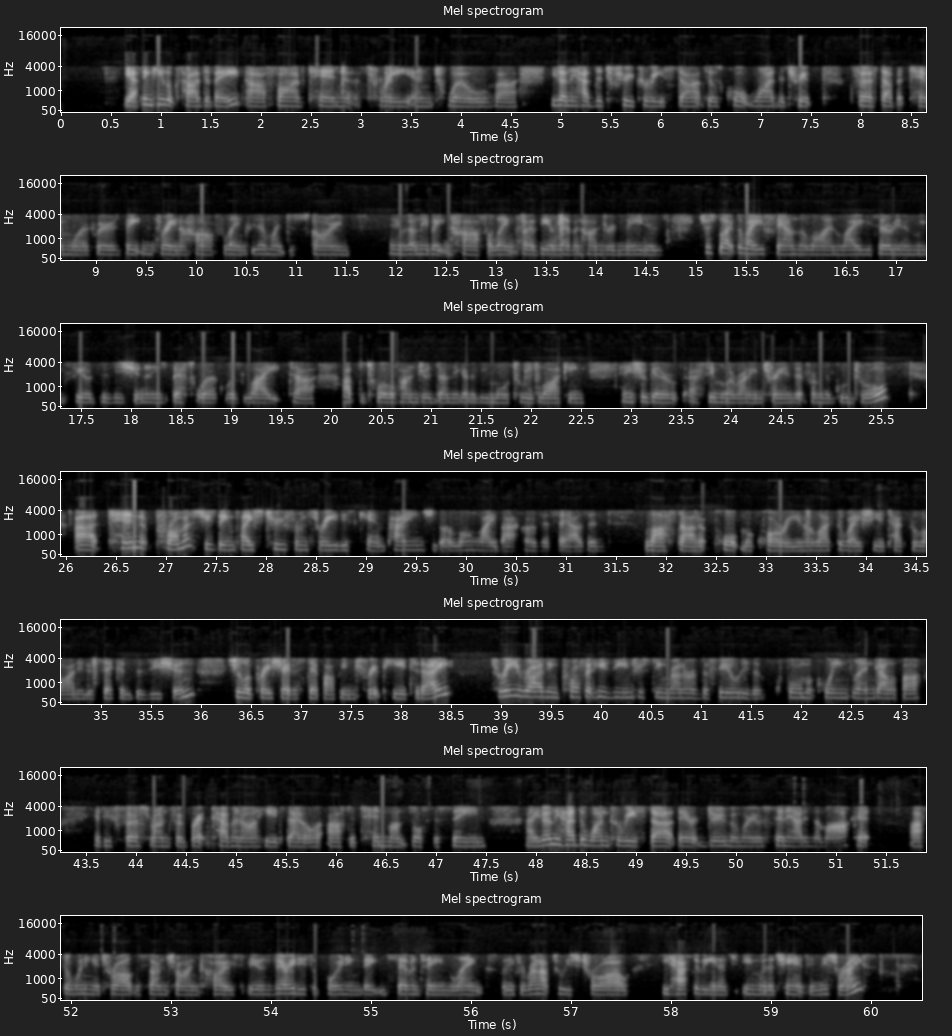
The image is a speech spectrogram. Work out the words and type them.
Yeah, I think he looks hard to beat. Uh, 5, 10, 3, and 12. Uh, he's only had the two career starts. He was caught wide the trip first up at Tamworth, where he was beaten three and a half lengths. He then went to Scone and he was only beaten half a length over the 1100 metres. Just like the way he found the line late, he settled in a midfield position, and his best work was late, uh, up to 1200. Only going to be more to his liking, and he should get a, a similar run in transit from the good draw. Uh, 10 Promise, she's been placed two from three this campaign. She got a long way back over a thousand last start at Port Macquarie, and I like the way she attacked the line into second position. She'll appreciate a step up in trip here today. Three Rising Profit, he's the interesting runner of the field. He's a former Queensland galloper. It's his first run for Brett Kavanagh here today after 10 months off the scene. Uh, he's only had the one career start there at Doomben where he was sent out in the market after winning a trial at the Sunshine Coast. But he was very disappointing, beaten 17 lengths. But if he run up to his trial, he'd have to be in, a, in with a chance in this race.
